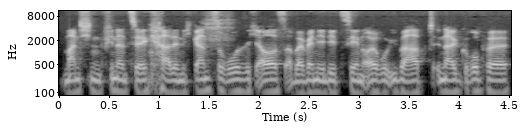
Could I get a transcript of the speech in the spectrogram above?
manchen finanziell gerade nicht ganz so rosig aus, aber wenn ihr die 10 Euro überhaupt in der Gruppe,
